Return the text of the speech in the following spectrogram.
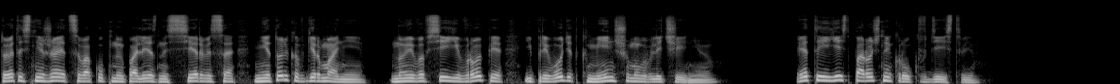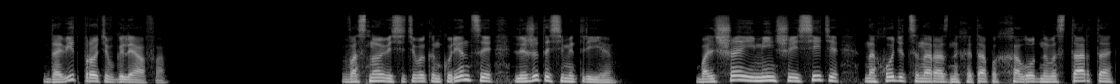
то это снижает совокупную полезность сервиса не только в Германии, но и во всей Европе и приводит к меньшему вовлечению. Это и есть порочный круг в действии. Давид против Голиафа. В основе сетевой конкуренции лежит асимметрия. Большая и меньшая сети находятся на разных этапах холодного старта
